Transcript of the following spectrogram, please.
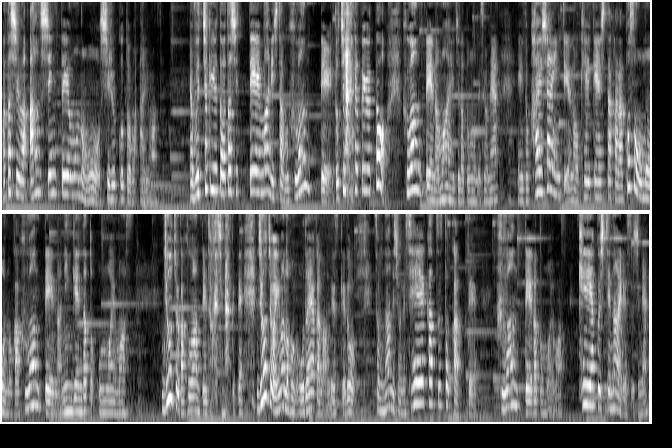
私は安心っていうものを知ることがあります。いやぶっちゃけ言うと私って毎日多分不安定どちらかというと不安定な毎日だと思うんですよね、えーと、会社員っていうのを経験したからこそ思うのが不安定な人間だと思います。情緒が不安定とかじゃなくて情緒は今の方が穏やかなんですけどその何でしょうね生活とかって不安定だと思います。契約してないですしね。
